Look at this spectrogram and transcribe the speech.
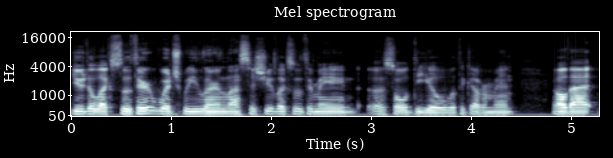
due to Lex Luthor, which we learned last issue, Lex Luthor made a soul deal with the government and all that.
